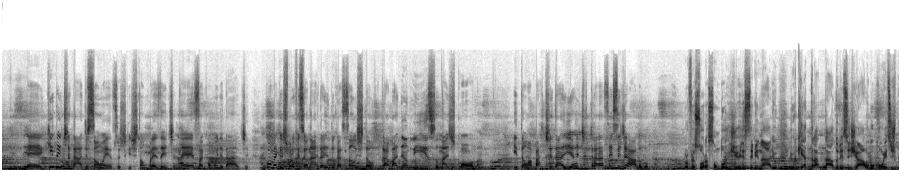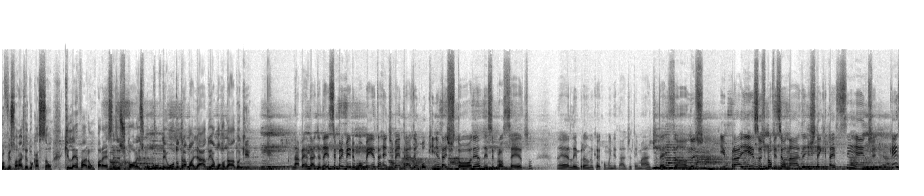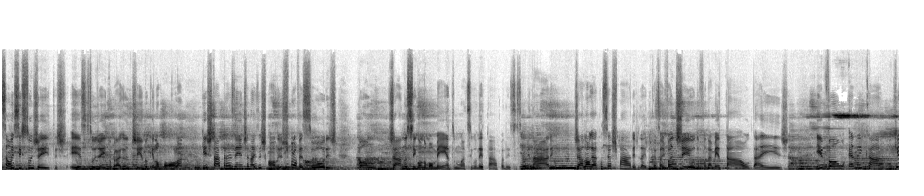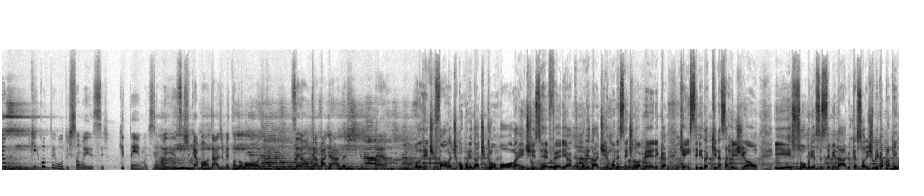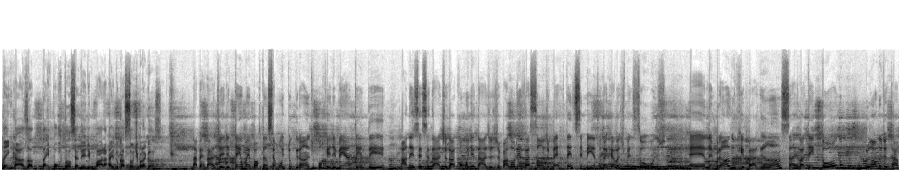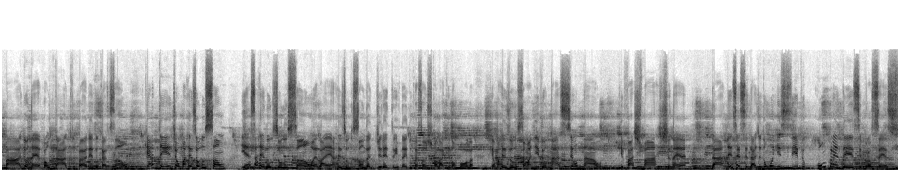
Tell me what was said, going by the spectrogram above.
é, que identidades são essas que estão presentes nessa comunidade? Como é que os profissionais da educação estão trabalhando isso nas escola. Então, a partir daí, a gente traça esse diálogo. Professora, são dois dias de seminário e o que é tratado nesse diálogo com esses profissionais da educação que levarão para essas escolas o conteúdo trabalhado e abordado aqui? Na verdade, nesse primeiro momento, a gente vem trazer um pouquinho da história desse processo né? Lembrando que a comunidade tem mais de 10 anos e para isso os profissionais eles têm que estar cientes quem são esses sujeitos. Esse sujeito bragantino, quilombola, que está presente nas escolas. Os professores vão, já no segundo momento, numa segunda etapa desse seminário, dialogar com seus pares da educação infantil, do fundamental, da EJA, e vão elencar o que, que conteúdos são esses que temas são esses, que abordagem metodológica serão trabalhadas. Né? Quando a gente fala de comunidade quilombola, a gente se refere à comunidade remanescente do América, que é inserida aqui nessa região, e sobre esse seminário, que a senhora explica para quem está em casa da importância dele para a educação de Bragança? Na verdade, ele tem uma importância muito grande porque ele vem atender a necessidade da comunidade de valorização, de pertencimento daquelas pessoas. É, lembrando que Bragança ela tem todo um plano de trabalho né, voltado para a educação que atende a uma resolução. E essa resolução ela é a resolução da diretriz da educação escolar quilombola, que é uma resolução a nível nacional, que faz parte né, da necessidade do município compreender esse processo.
